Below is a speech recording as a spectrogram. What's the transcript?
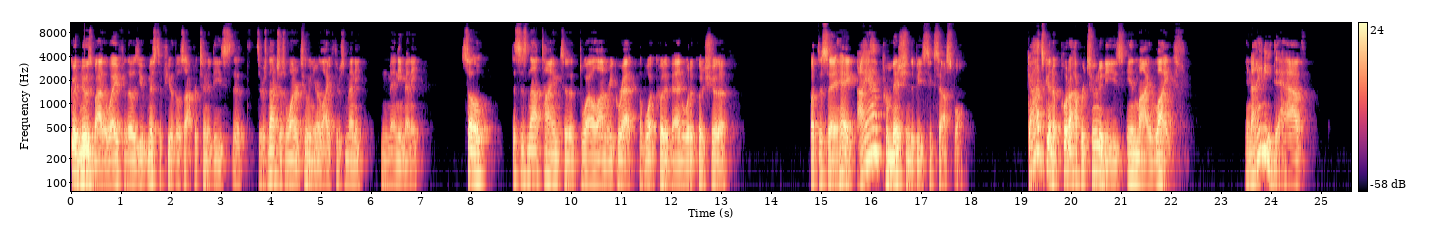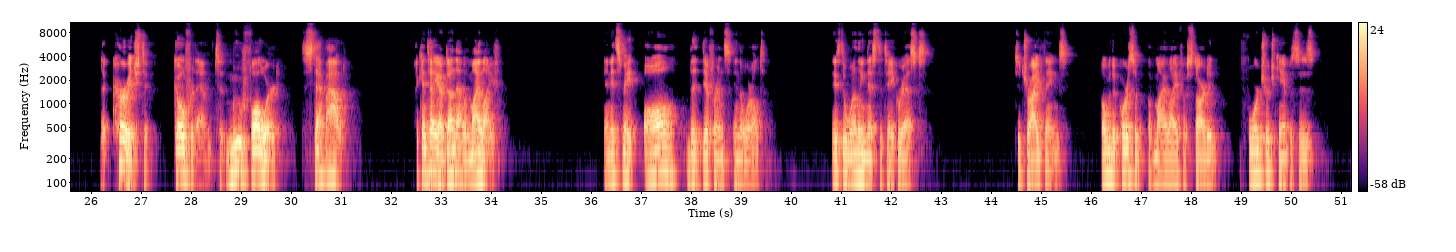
good news, by the way, for those you've missed a few of those opportunities, that there's not just one or two in your life, there's many, many, many. So this is not time to dwell on regret of what could have been, woulda, coulda, shoulda, but to say, hey, I have permission to be successful. God's going to put opportunities in my life, and I need to have the courage to go for them, to move forward, to step out. I can tell you, I've done that with my life. And it's made all the difference in the world is the willingness to take risks, to try things. Over the course of, of my life, I've started four church campuses,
